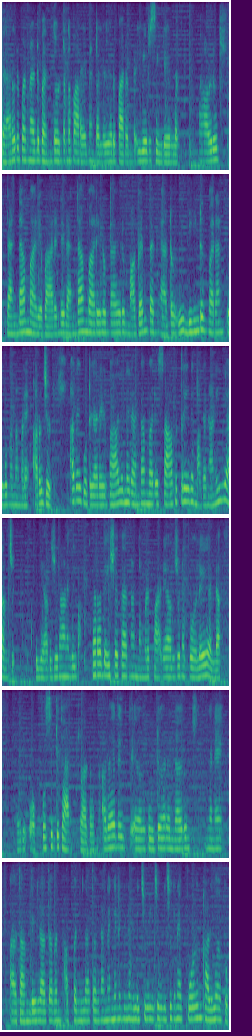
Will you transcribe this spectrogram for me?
വേറൊരു പെണ്ണായിട്ട് ബന്ധമുണ്ടെന്ന് പറയുന്നുണ്ടല്ലോ ഈ ഒരു പരമ്പര ഈ ഒരു സീരിയലിൽ ആ ഒരു രണ്ടാം ഭാര്യ ബാലന്റെ രണ്ടാം ഭാര്യയിൽ ഭാര്യയിലുണ്ടായ ഒരു മകൻ തന്നെയാട്ടോ ഈ വീണ്ടും വരാൻ പോകുന്ന നമ്മുടെ അർജുൻ. അതേ കൂട്ടുകാരെ ബാലന്റെ രണ്ടാം ഭാര്യ സാവിത്രിയുടെ മകനാണ് ഈ അർജുൻ. ഈ അർജുനാണെങ്കിൽ ഭയങ്കര ദേഷ്യക്കാരനാണ്. നമ്മുടെ പഴയ അർജുനെ പോലെയല്ല ഒരു ഓപ്പോസിറ്റ് ക്യാരക്ടറാട്ടോ അതായത് കൂട്ടുകാരെല്ലാവരും ഇങ്ങനെ തന്തയില്ലാത്തവൻ അപ്പനില്ലാത്തവൻ അങ്ങനെ ഇങ്ങനെ വിളിച്ച് വിളിച്ച് വിളിച്ച് ഇങ്ങനെ എപ്പോഴും കളിയാക്കും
